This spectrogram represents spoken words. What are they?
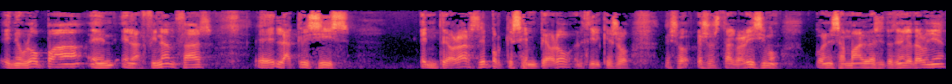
en Europa, en, en las finanzas, eh, la crisis empeorarse, porque se empeoró, es decir, que eso, eso, eso está clarísimo, con esa mala situación de Cataluña,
